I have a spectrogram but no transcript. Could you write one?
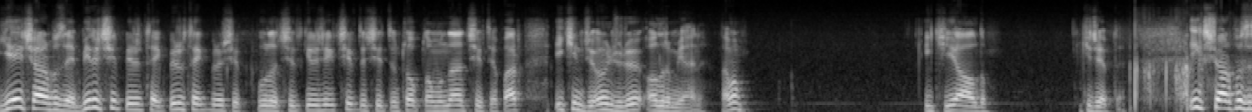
Y çarpı Z. Biri çift biri tek. Biri tek biri çift. Burada çift gelecek. Çift de çiftin toplamından çift yapar. İkinci öncülü alırım yani. Tamam. 2'yi aldım. 2 cepte. X çarpı Z.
